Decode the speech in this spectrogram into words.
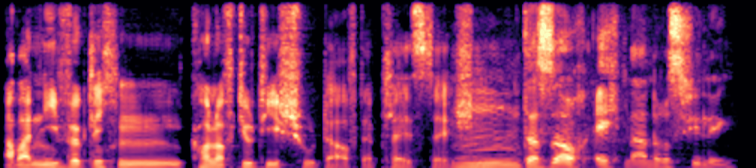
aber nie wirklich ein Call of Duty-Shooter auf der Playstation. Mm, das ist auch echt ein anderes Feeling.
